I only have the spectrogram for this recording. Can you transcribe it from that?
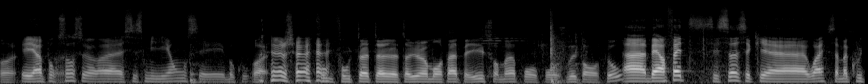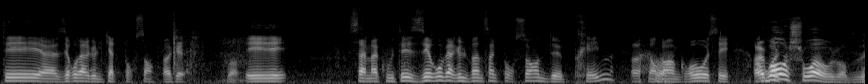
Ouais, ouais. Et 1% sur euh, 6 millions, c'est beaucoup. Ouais. Je- Faut, que tu as, eu un montant à payer sûrement pour, pour geler ton taux. Euh, ben, en fait, c'est ça, c'est que euh, ouais, ça m'a coûté euh, 0,4% OK. Et ça m'a coûté 0,25% de prime. Donc, en gros, c'est. Un gros, bon choix aujourd'hui.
